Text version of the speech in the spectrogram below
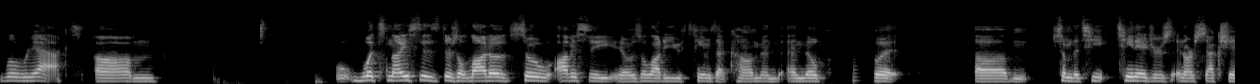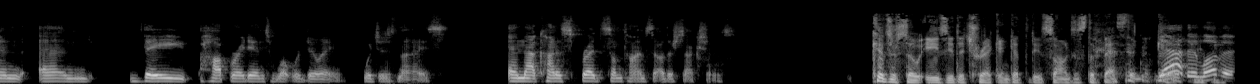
will react. Um, what's nice is there's a lot of so obviously you know there's a lot of youth teams that come and and they'll put um, some of the te- teenagers in our section and they hop right into what we're doing, which is nice, and that kind of spreads sometimes to other sections. Kids are so easy to trick and get to do songs. It's the best thing. Yeah, they love it.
